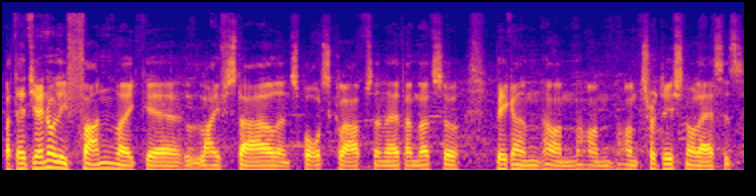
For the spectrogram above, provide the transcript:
but they're generally fun, like uh, lifestyle and sports clubs and that. I'm not so big on, on, on, on traditional assets.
